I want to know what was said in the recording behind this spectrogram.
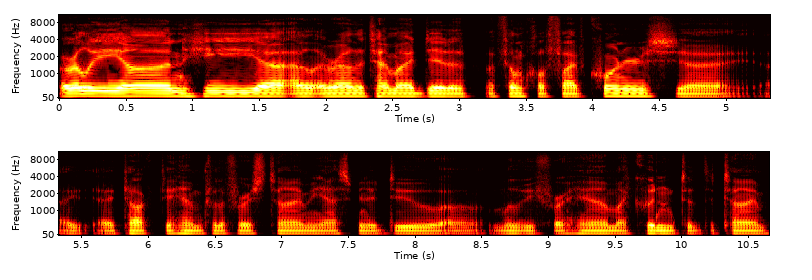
early on. He uh, around the time I did a, a film called Five Corners. Uh, I, I talked to him for the first time. He asked me to do a movie for him. I couldn't at the time.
